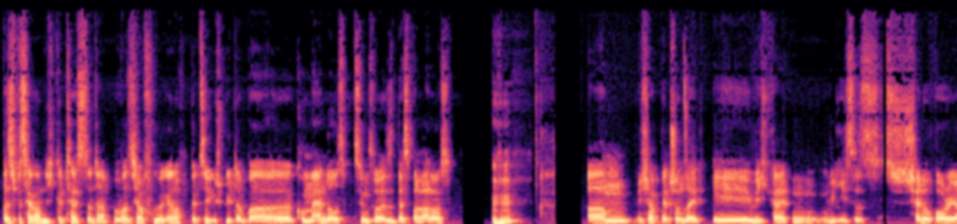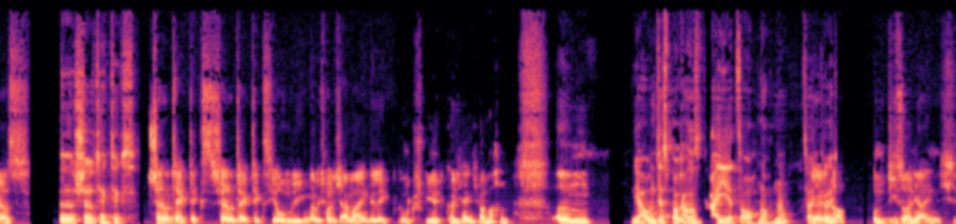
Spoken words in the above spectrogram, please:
Was ich bisher noch nicht getestet habe, was ich auch früher gerne auf dem PC gespielt habe, war äh, Commandos bzw. Desperados. Mhm. Ähm, ich habe jetzt schon seit Ewigkeiten, wie hieß es, Shadow Warriors? Äh, Shadow Tactics. Shadow Tactics. Shadow Tactics hier rumliegen, habe ich noch nicht einmal eingelegt und gespielt. Könnte ich eigentlich mal machen. Ähm, ja, und Desperados 3 jetzt auch noch, ne? Zeitgleich. Ja, genau. Und die sollen ja eigentlich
